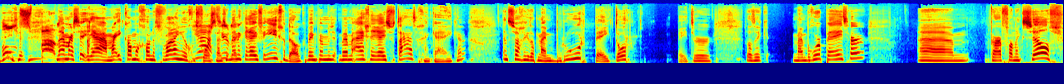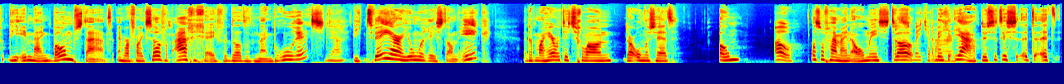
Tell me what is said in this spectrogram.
Ontspan. Nee, maar ze, ja, maar ik kan me gewoon de verwarring heel goed Ja, voorstellen. Toen ben ik er even ingedoken. Ben ik bij mijn, bij mijn eigen resultaten gaan kijken. En toen zag ik dat mijn broer Peter, Peter, dat ik mijn broer Peter, ehm, waarvan ik zelf die in mijn boom staat en waarvan ik zelf heb aangegeven dat het mijn broer is, Ja. die twee jaar jonger is dan ik, en dat mijn heritage gewoon daaronder zet, oom. Oh, Alsof hij mijn oom is. Terwijl, een beetje raar. ja, dus het is, het, het,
